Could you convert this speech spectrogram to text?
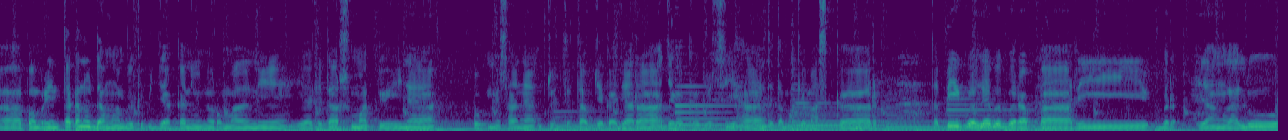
Eh, pemerintah kan udah mengambil kebijakan new normal nih. Ya kita harus mematuhinya untuk misalnya untuk tetap jaga jarak jaga kebersihan tetap pakai masker. Tapi gue lihat beberapa hari ber- yang lalu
